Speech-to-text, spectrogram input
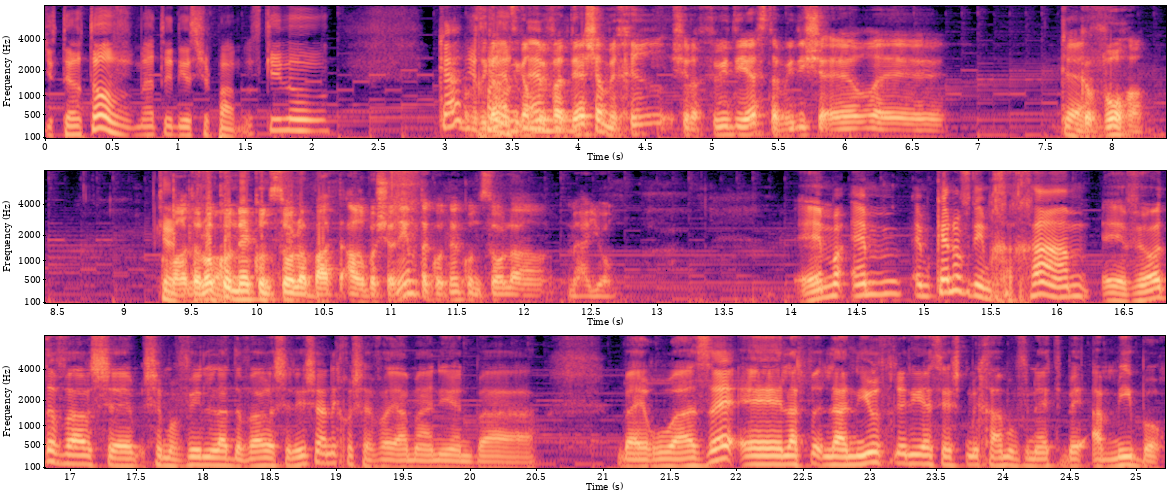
יותר טוב מה-3DS של פעם, אז כאילו... כן, זה גם, זה גם הם- מוודא שהמחיר של ה-3DS תמיד יישאר אה, כן. גבוה. כן, כלומר אתה לא נכון. קונה קונסולה בת 4 שנים, אתה קונה קונסולה מהיום. הם, הם, הם כן עובדים חכם, אה, ועוד דבר ש, שמוביל לדבר השני שאני חושב היה מעניין ב, באירוע הזה, אה, ל-New 3DS יש תמיכה מובנית ב Amiibo.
